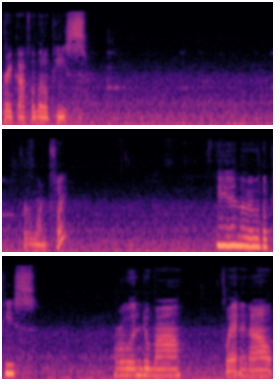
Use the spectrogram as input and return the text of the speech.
break off a little piece for one foot and another little piece roll it into a ball flatten it out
